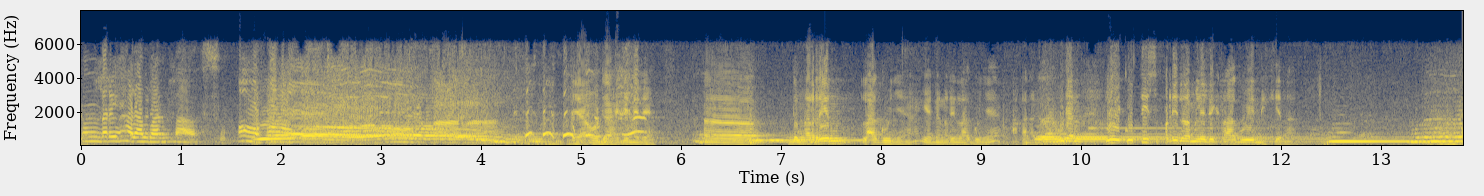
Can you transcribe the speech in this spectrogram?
memberi harapan palsu. Oh, Ya udah gini deh. Eh, dengerin lagunya, ya dengerin lagunya akan ada lagu dan lu ikuti seperti dalam lirik lagu ini Kina. Iman.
